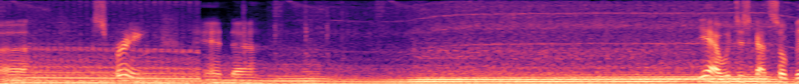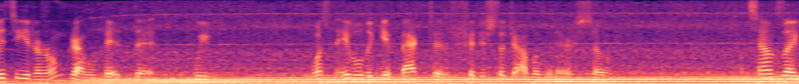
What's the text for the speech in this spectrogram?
uh, spring, and uh, yeah, we just got so busy in our own gravel pit that we wasn't able to get back to finish the job over there. So it sounds like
